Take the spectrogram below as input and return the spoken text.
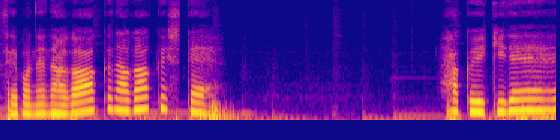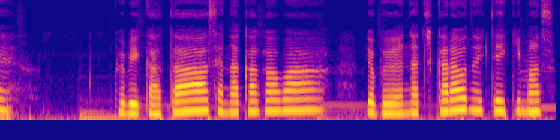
背骨長く長くして、吐く息で、首肩、背中側、余分な力を抜いていきます。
